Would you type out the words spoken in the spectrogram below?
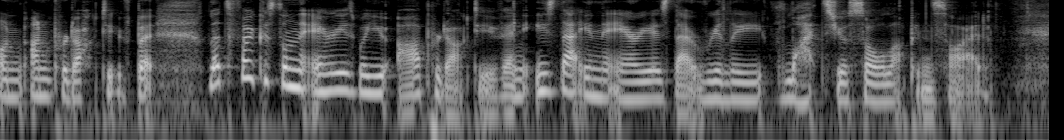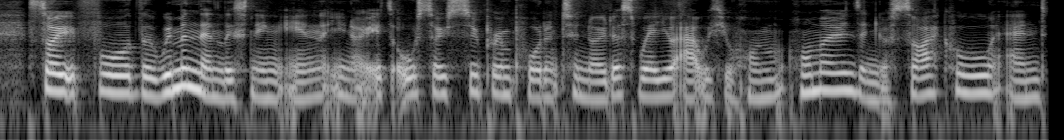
un- unproductive, but let's focus on the areas where you are productive. And is that in the areas that really lights your soul up inside? So, for the women then listening in, you know, it's also super important to notice where you're at with your hormones and your cycle and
